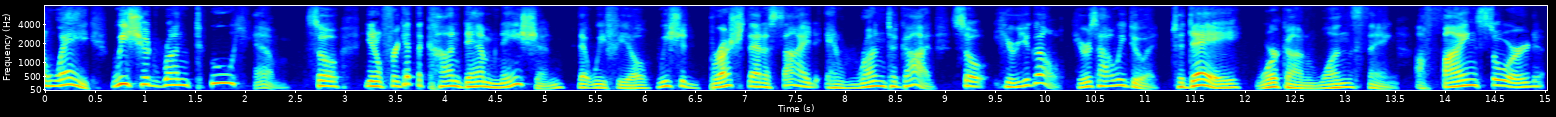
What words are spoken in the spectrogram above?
away. We should run to him. So, you know, forget the condemnation that we feel. We should brush that aside and run to God. So, here you go. Here's how we do it. Today, work on one thing. A fine sword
